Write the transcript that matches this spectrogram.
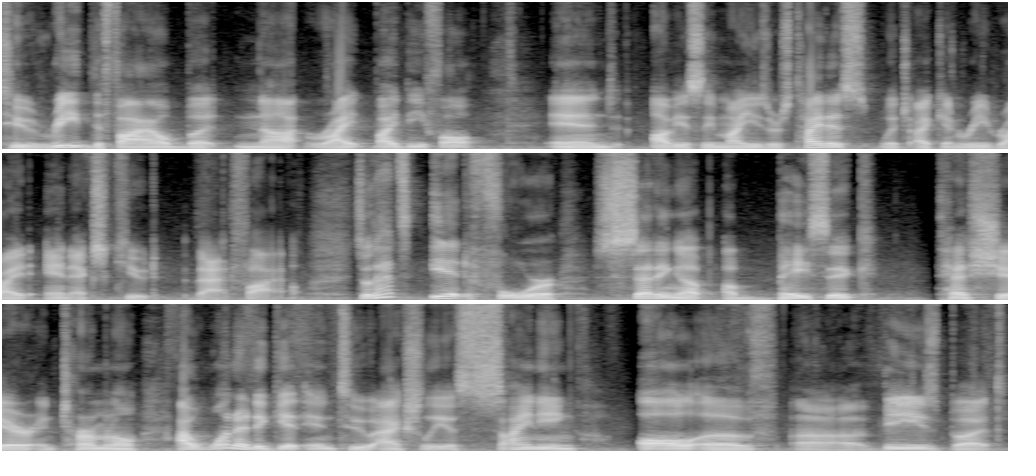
to read the file, but not write by default. And obviously my user is Titus, which I can read, write, and execute that file. So that's it for setting up a basic test share and terminal. I wanted to get into actually assigning all of uh, these, but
